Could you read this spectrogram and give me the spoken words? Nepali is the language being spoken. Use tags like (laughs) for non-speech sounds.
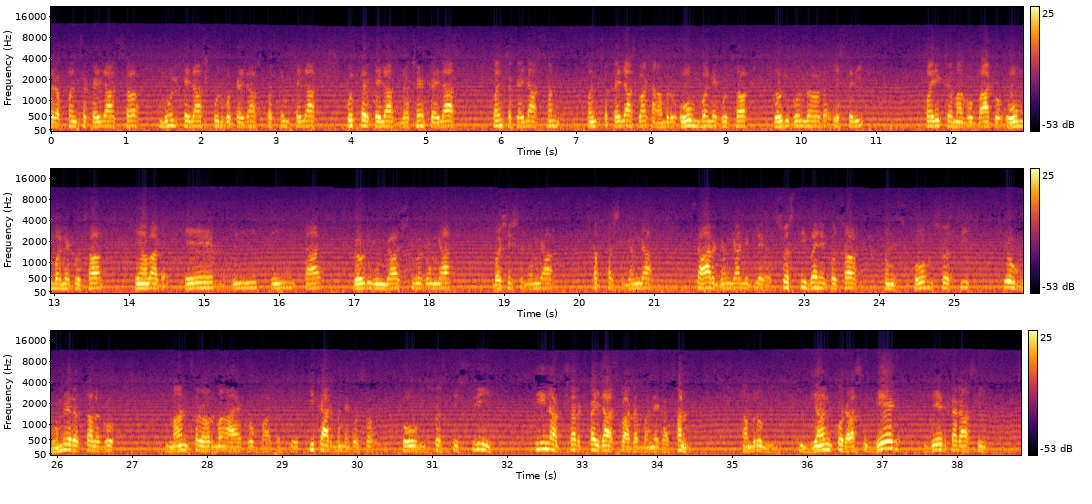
र पञ्च कैलाश छ मूल कैलाश पूर्व कैलाश पश्चिम कैलाश उत्तर कैलाश दक्षिण कैलाश पञ्च कैलाश छन् पञ्च कैलाशबाट हाम्रो ओम बनेको छ। गौरीकुण्डबाट यसरी परिक्रमाको बाटो ओम बनेको छ। त्यहाँबाट एक दुई तिन चार गौरी गङ्गा शिव गङ्गा वशिष्ठ गङ्गा सप्तर्षि गङ्गा चार गङ्गा निक्लेर स्वस्ति बनेको छ। अनि ओम स्वस्ति त्यो घुमेर तलको मानसरोवरमा आएको बाटो त्यो इकार बनेको छ। ओम स्वस्ति श्री तीन अक्षर कैलाशबाट बनेका छन्। हाम्रो ज्ञानको राशि वेद वेदका राशि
